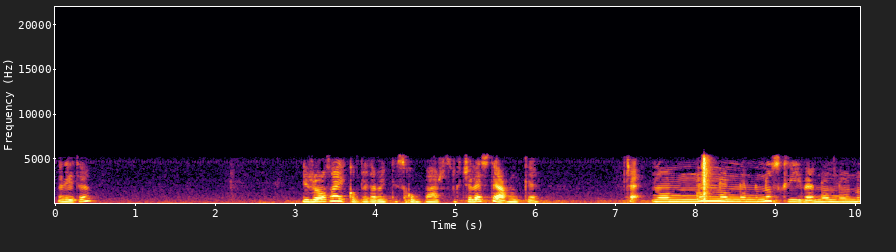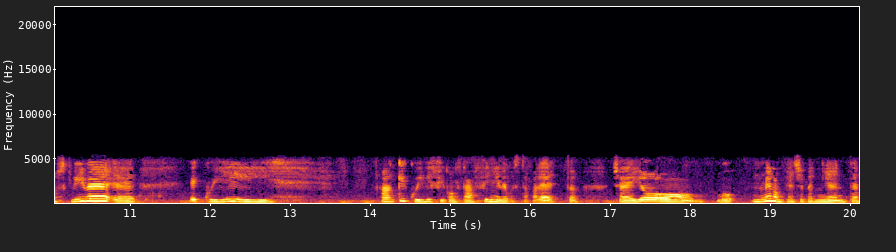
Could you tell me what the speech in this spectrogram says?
Vedete? il rosa è completamente scomparso il celeste anche. Cioè non, non, non, non scrive non, scrive e, e qui anche qui difficoltà a finire questa palette cioè io boh, a me non piace per niente.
